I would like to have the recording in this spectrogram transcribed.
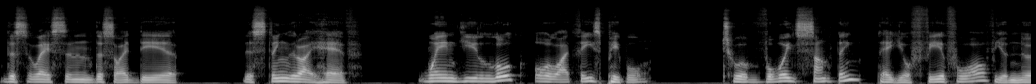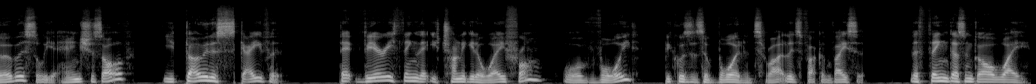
this lesson, this idea, this thing that I have. When you look or like these people to avoid something that you're fearful of, you're nervous or you're anxious of, you don't escape it. That very thing that you're trying to get away from or avoid, because it's avoidance, right? Let's fucking face it. The thing doesn't go away.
